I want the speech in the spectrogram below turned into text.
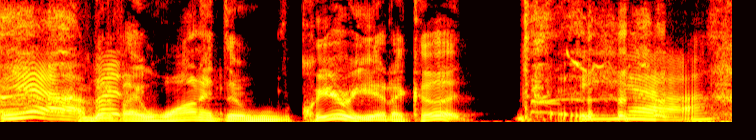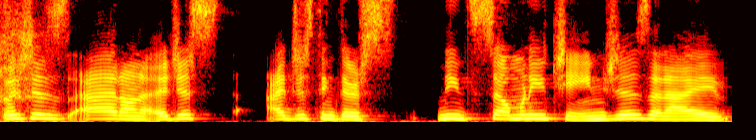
yeah, but, if I wanted to query it, I could. yeah, which is I don't know. I just I just think there's needs so many changes, and I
